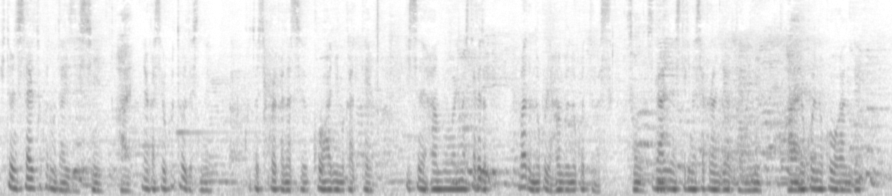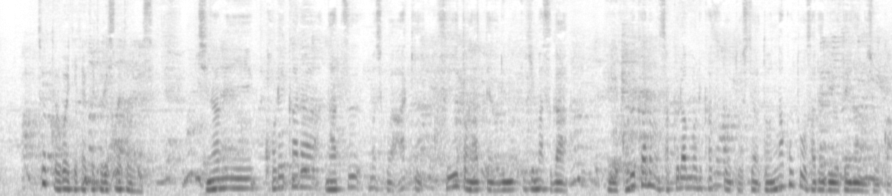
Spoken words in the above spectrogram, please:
人に伝えることも大事ですしはい。なんかそういうことをですね今年これから夏後半に向かって1年半分終わりましたけどまだ残り半分残ってます。そうです来ね年素敵な桜に出会うために、はい。残りの後半でちょっと動いていただけると嬉しいなと思います。ちなみにこれから夏もしくは秋冬となっておりいきますが、えーこれからの桜森活動としてはどんなことをされる予定なんでしょうか？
